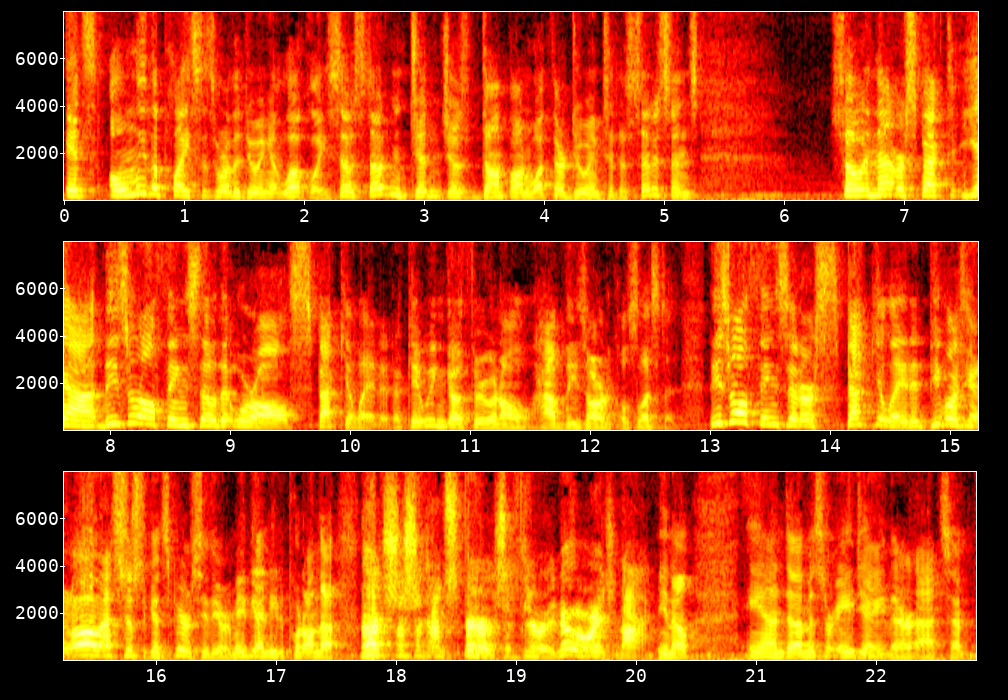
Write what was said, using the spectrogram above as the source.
It's only the places where they're doing it locally. So Snowden didn't just dump on what they're doing to the citizens. So in that respect, yeah, these are all things though that were all speculated. Okay, we can go through and I'll have these articles listed. These are all things that are speculated. People are saying, "Oh, that's just a conspiracy theory." Maybe I need to put on the "That's just a conspiracy theory." No, it's not. You know, and uh, Mr. AJ, their accent.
